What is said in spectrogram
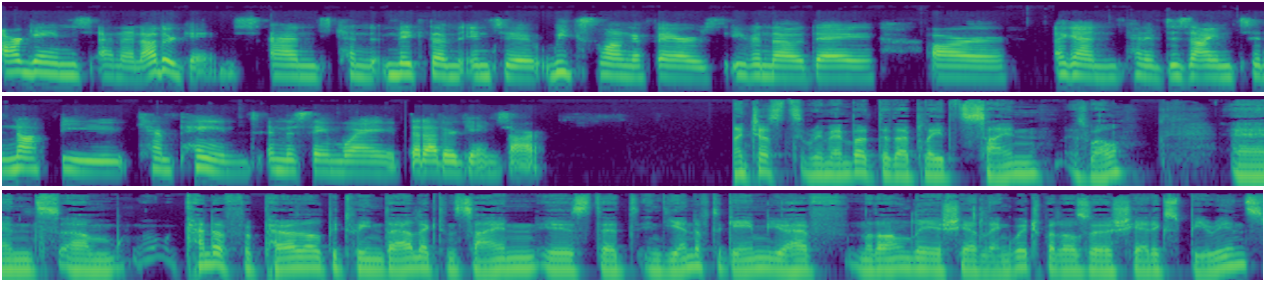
our games and then other games and can make them into weeks long affairs, even though they are, again, kind of designed to not be campaigned in the same way that other games are. I just remembered that I played Sign as well. And um, kind of a parallel between dialect and sign is that in the end of the game, you have not only a shared language, but also a shared experience.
